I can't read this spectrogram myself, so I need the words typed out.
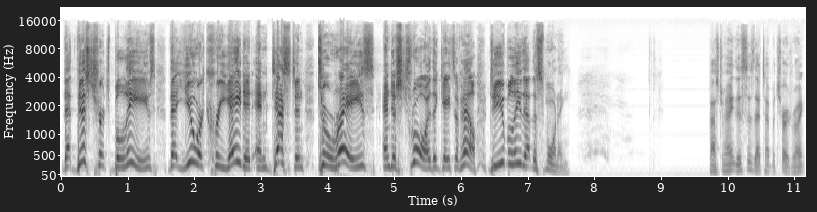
that this church believes that you were created and destined to raise and destroy the gates of hell. Do you believe that this morning? Pastor Hank, this is that type of church, right?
